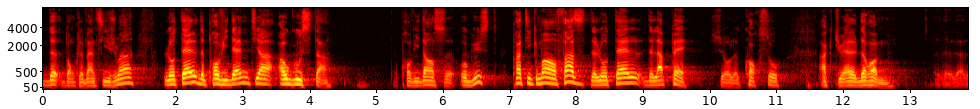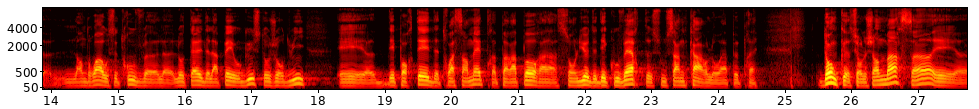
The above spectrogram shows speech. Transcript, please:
donc le 26 juin, l'hôtel de Providentia Augusta, Providence Auguste, pratiquement en face de l'hôtel de la paix sur le Corso actuel de Rome. L'endroit où se trouve l'hôtel de la paix Auguste aujourd'hui est euh, déporté de 300 mètres par rapport à son lieu de découverte sous San Carlo à peu près. Donc sur le champ de Mars hein, et euh,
